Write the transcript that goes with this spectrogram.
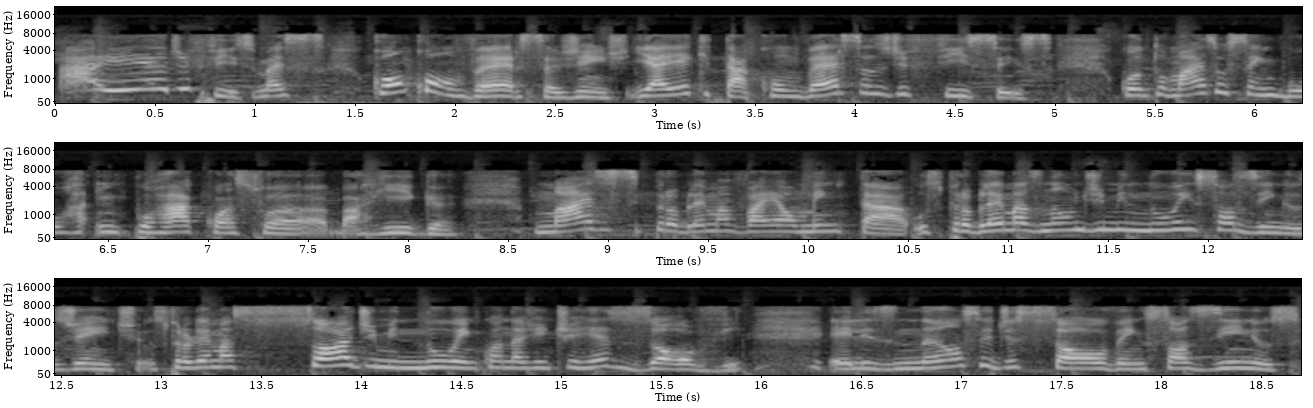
Aí é difícil, mas com conversa, gente, e aí é que tá, conversas difíceis. Quanto mais você emburra- empurrar com a sua barriga, mais esse problema vai aumentar. Os problemas não diminuem sozinhos, gente. Os problemas só diminuem quando a gente resolve. Eles não se dissolvem sozinhos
